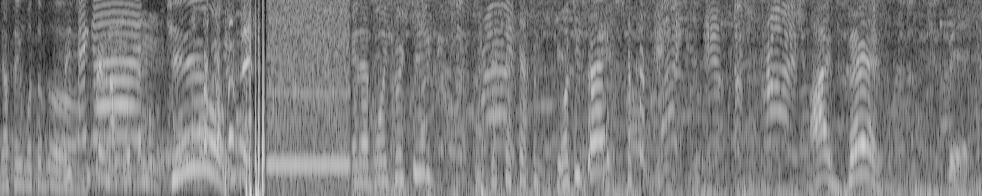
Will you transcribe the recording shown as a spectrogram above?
Y'all say what's up. Uh, Hey guys. Chill! hey, that boy Christian? What you say? I bet. Bet.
